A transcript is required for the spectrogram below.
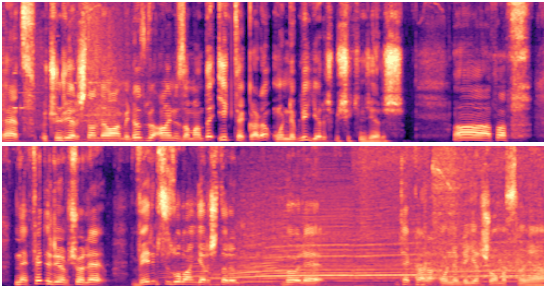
Evet. Üçüncü yarıştan devam ediyoruz ve aynı zamanda ilk tekrardan oynanabilir yarışmış ikinci yarış. Aa, faf. Nefret ediyorum şöyle verimsiz olan yarışların böyle tekrardan oynanabilir yarış olmasına ya.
